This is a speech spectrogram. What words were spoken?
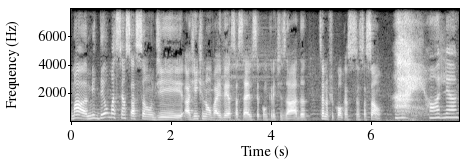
Mas me deu uma sensação de a gente não vai ver essa série ser concretizada. Você não ficou com essa sensação? Ai, olha.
